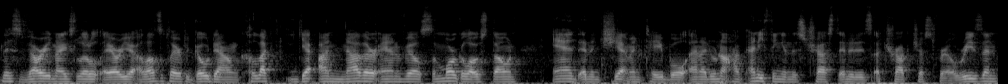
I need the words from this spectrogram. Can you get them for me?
this very nice little area allows the player to go down, collect yet another anvil, some more glowstone, and an enchantment table. And I do not have anything in this chest, and it is a trap chest for no reason,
